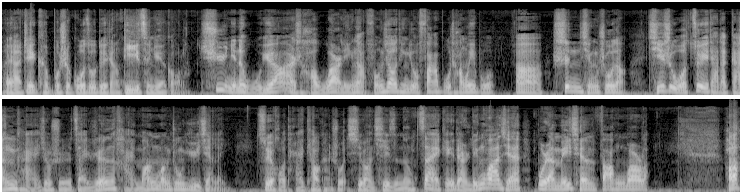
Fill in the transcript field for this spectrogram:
哎呀，这可不是国足队长第一次虐狗了。去年的五月二十号，五二零啊，冯潇霆就发布长微博啊，深情说道：“其实我最大的感慨就是在人海茫茫中遇见了你。”最后他还调侃说：“希望妻子能再给点零花钱，不然没钱发红包了。”好了，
